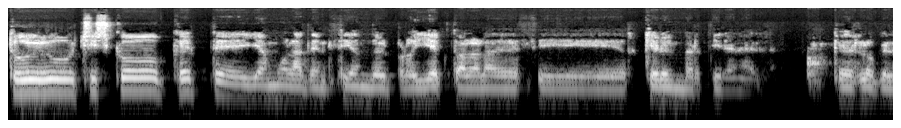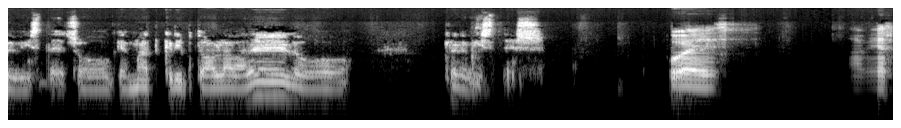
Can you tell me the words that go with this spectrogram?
Tú, Chisco, ¿qué te llamó la atención del proyecto a la hora de decir quiero invertir en él? ¿Qué es lo que le vistes? ¿O que Matt Crypto hablaba de él? ¿O qué le vistes? Pues, a ver,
